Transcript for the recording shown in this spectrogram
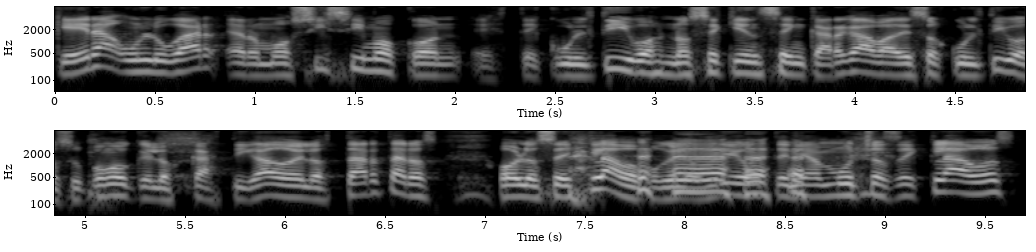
que era un lugar hermosísimo con este, cultivos, no sé quién se encargaba de esos cultivos, supongo que los castigados de los tártaros o los esclavos, porque los griegos tenían muchos esclavos,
